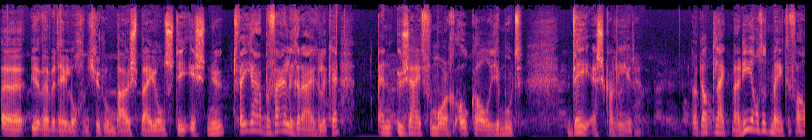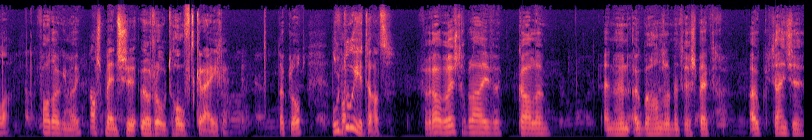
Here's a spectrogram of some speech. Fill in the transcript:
Uh, we hebben het hele ochtend Jeroen Buis bij ons. Die is nu twee jaar beveiliger eigenlijk. Hè? En u zei het vanmorgen ook al, je moet de-escaleren. Dat, dat lijkt mij niet altijd mee te vallen. Valt ook niet mee. Als mensen een rood hoofd krijgen. Dat klopt. Hoe doe je dat? Vooral rustig blijven, kalm. En hun ook behandelen met respect. Ook zijn ze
